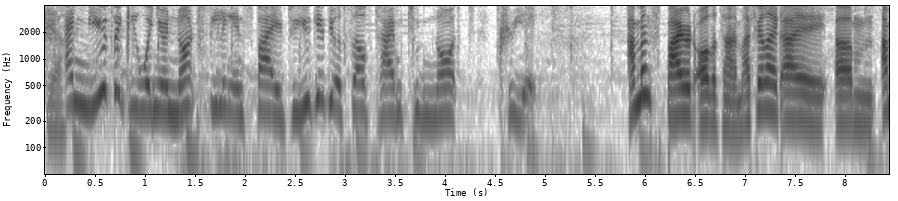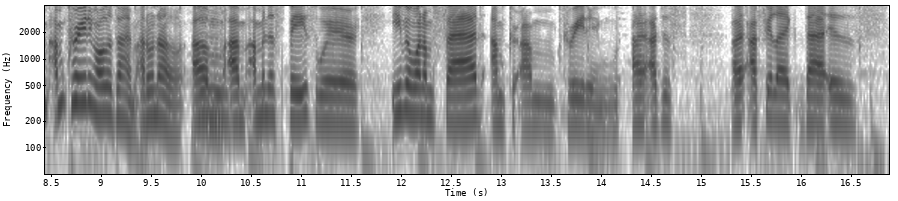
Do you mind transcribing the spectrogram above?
Yeah. And musically, when you're not feeling inspired, do you give yourself time to not create? I'm inspired all the time. I feel like I um I'm, I'm creating all the time. I don't know. Um I'm, I'm in a space where even when I'm sad, I'm I'm creating. I, I just I, I feel like that is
